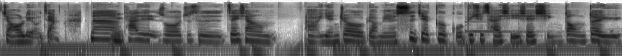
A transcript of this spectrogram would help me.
交流这样。那他也说，就是这项。啊、呃，研究表明了世界各国必须采取一些行动，对于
